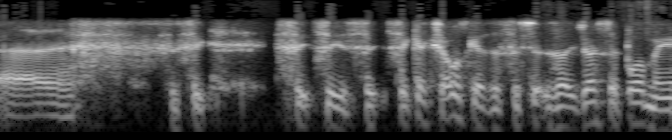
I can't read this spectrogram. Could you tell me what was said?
euh, c'est, quelque chose que je, je sais pas, mais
